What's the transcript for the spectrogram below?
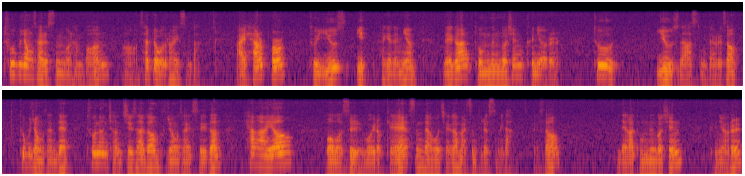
to 부정사를 쓰는 걸 한번 어, 살펴보도록 하겠습니다. I help her to use it 하게 되면 내가 돕는 것인 그녀를 to use 나왔습니다. 그래서 to 부정사인데 to는 전치사든 부정사에 쓰이던 향하여 뭐뭇을 뭐 이렇게 쓴다고 제가 말씀드렸습니다. 그래서 내가 돕는 것인 그녀를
